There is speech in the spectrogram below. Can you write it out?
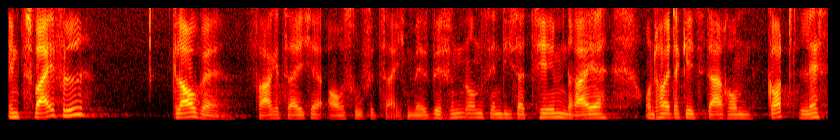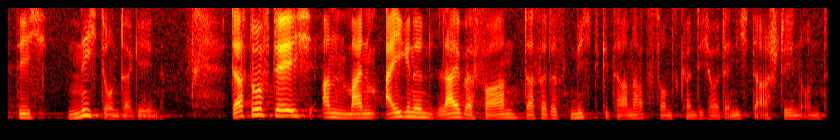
im Zweifel Glaube, Fragezeichen, Ausrufezeichen. Wir befinden uns in dieser Themenreihe und heute geht es darum, Gott lässt dich nicht untergehen. Das durfte ich an meinem eigenen Leib erfahren, dass er das nicht getan hat, sonst könnte ich heute nicht dastehen und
